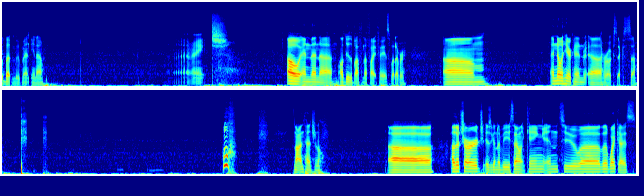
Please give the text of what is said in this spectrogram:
but movement, you know. Alright. Oh, and then uh, I'll do the buff in the fight phase, whatever. Um, and no one here can uh, heroic 6, so. Whew! Not intentional. Uh, other charge is going to be Silent King into uh, the white guys.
